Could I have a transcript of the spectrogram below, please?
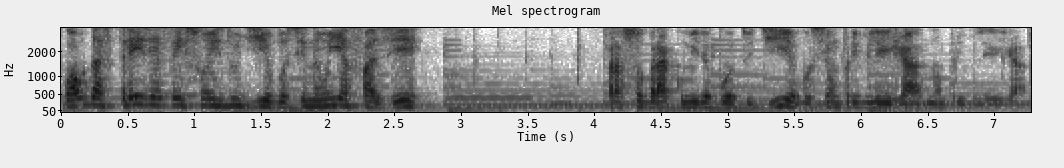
qual das três refeições do dia você não ia fazer para sobrar comida para outro dia, você é um privilegiado, não privilegiado.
